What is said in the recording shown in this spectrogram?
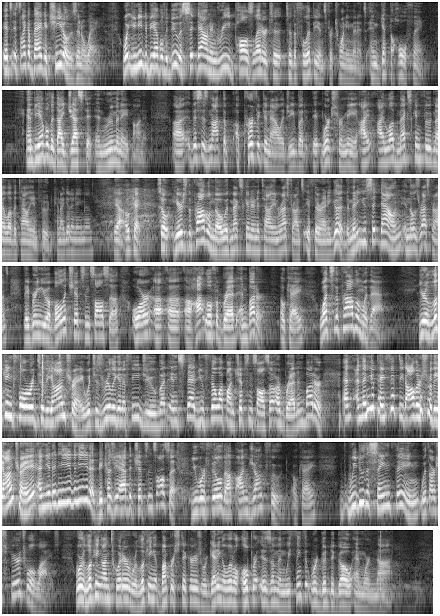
It's, it's like a bag of Cheetos in a way. What you need to be able to do is sit down and read Paul's letter to, to the Philippians for 20 minutes and get the whole thing and be able to digest it and ruminate on it. Uh, this is not the, a perfect analogy, but it works for me. I, I love Mexican food and I love Italian food. Can I get an amen? Yeah, okay. So here's the problem, though, with Mexican and Italian restaurants, if they're any good. The minute you sit down in those restaurants, they bring you a bowl of chips and salsa or a, a, a hot loaf of bread and butter, okay? What's the problem with that? You're looking forward to the entree, which is really going to feed you, but instead you fill up on chips and salsa or bread and butter. And, and then you pay $50 for the entree and you didn't even eat it because you had the chips and salsa. You were filled up on junk food, okay? We do the same thing with our spiritual lives. We're looking on Twitter, we're looking at bumper stickers, we're getting a little Oprahism, and we think that we're good to go, and we're not.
